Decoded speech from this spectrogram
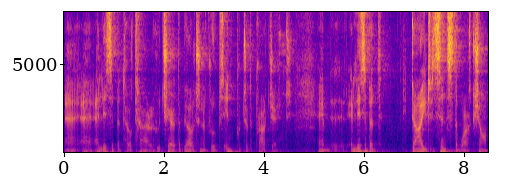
uh, uh, Elizabeth O'Carroll, who chaired the Bealtaine Group's input to the project. Um, Elizabeth died since the workshop,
